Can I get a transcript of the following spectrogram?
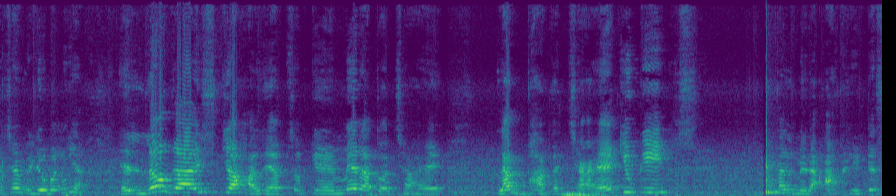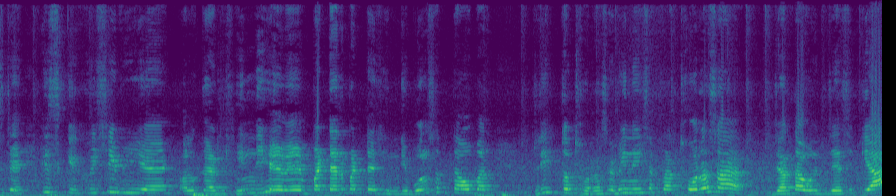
अच्छा वीडियो बन गया? हेलो गाइस क्या हाल है आप सबके? मेरा तो अच्छा है, लगभग अच्छा है, क्योंकि कल मेरा आखिरी टेस्ट है, इसकी खुशी भी है और कल हिंदी है, मैं पट्टर पट्टर हिंदी बोल सकता हूँ, पर लिख तो थोड़ा सा भी नहीं सकता, थोड़ा सा जानता हूँ, जैसे क्या?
